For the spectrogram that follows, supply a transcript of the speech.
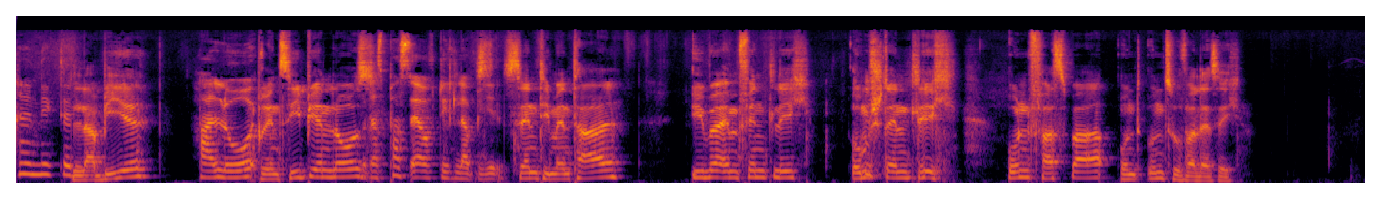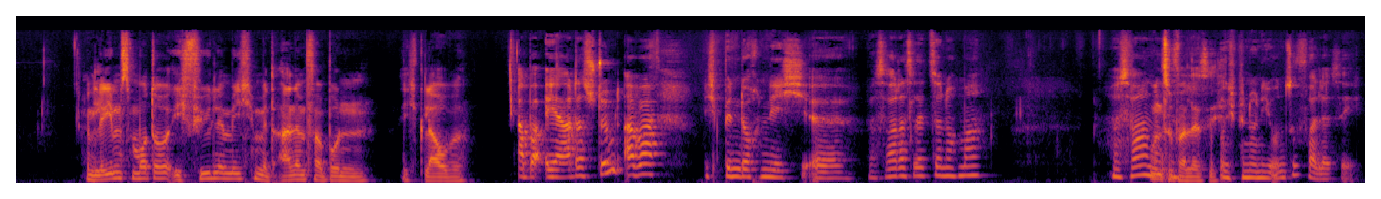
labil, Hallo. Prinzipienlos. Das passt eher auf dich labil. Sentimental, überempfindlich, umständlich, unfassbar und unzuverlässig. Lebensmotto, ich fühle mich mit allem verbunden. Ich glaube. Aber ja, das stimmt, aber ich bin doch nicht. Äh, was war das letzte nochmal? Was war denn? Unzuverlässig. Oh, ich bin doch nicht unzuverlässig.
